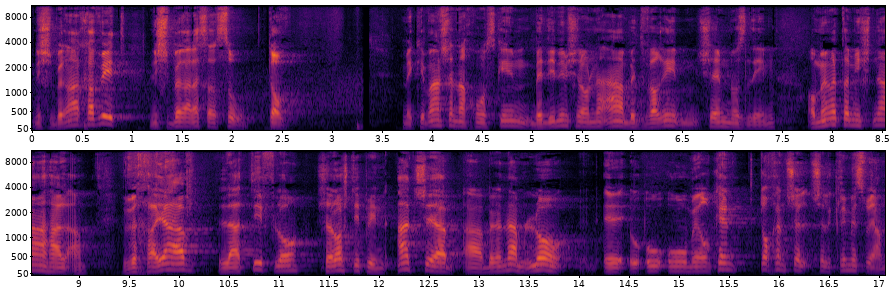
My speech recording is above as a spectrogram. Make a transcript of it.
נשברה החבית, נשבר על הסרסור. טוב, מכיוון שאנחנו עוסקים בדינים של הונאה, בדברים שהם נוזלים, אומרת המשנה הלאה, וחייב להטיף לו שלוש טיפין, עד שהבן אדם לא, אה, הוא, הוא, הוא מרוקן תוכן של, של כלי מסוים,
